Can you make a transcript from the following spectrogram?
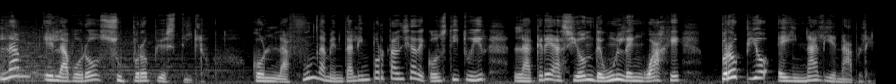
Lam elaboró su propio estilo con la fundamental importancia de constituir la creación de un lenguaje propio e inalienable.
